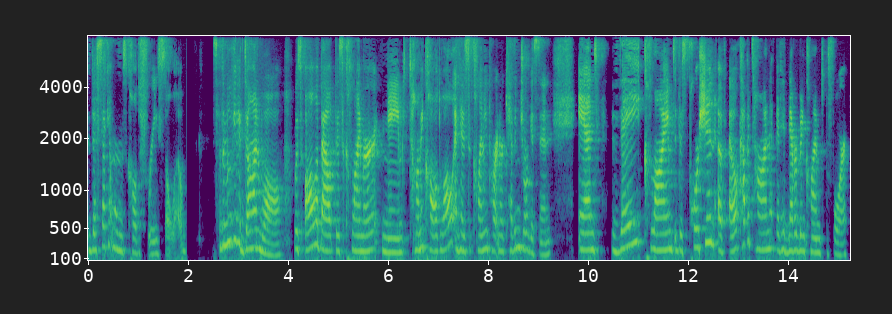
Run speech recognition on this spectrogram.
the second one was called Free Solo. So the movie The Dawn Wall was all about this climber named Tommy Caldwell and his climbing partner Kevin Jorgeson. And they climbed this portion of El Capitan that had never been climbed before.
